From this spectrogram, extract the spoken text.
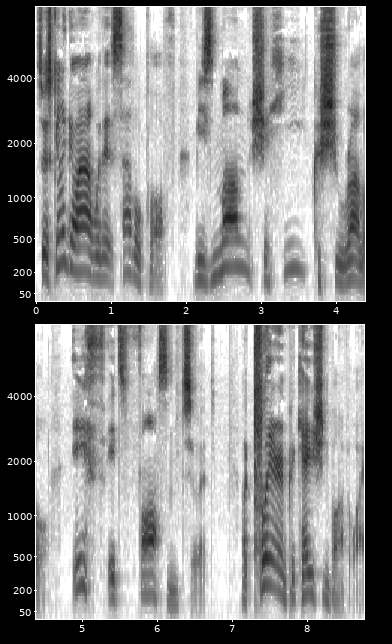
So it's going to go out with its saddlecloth. Bisman shehi kshuralo, if it's fastened to it. A clear implication, by the way,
